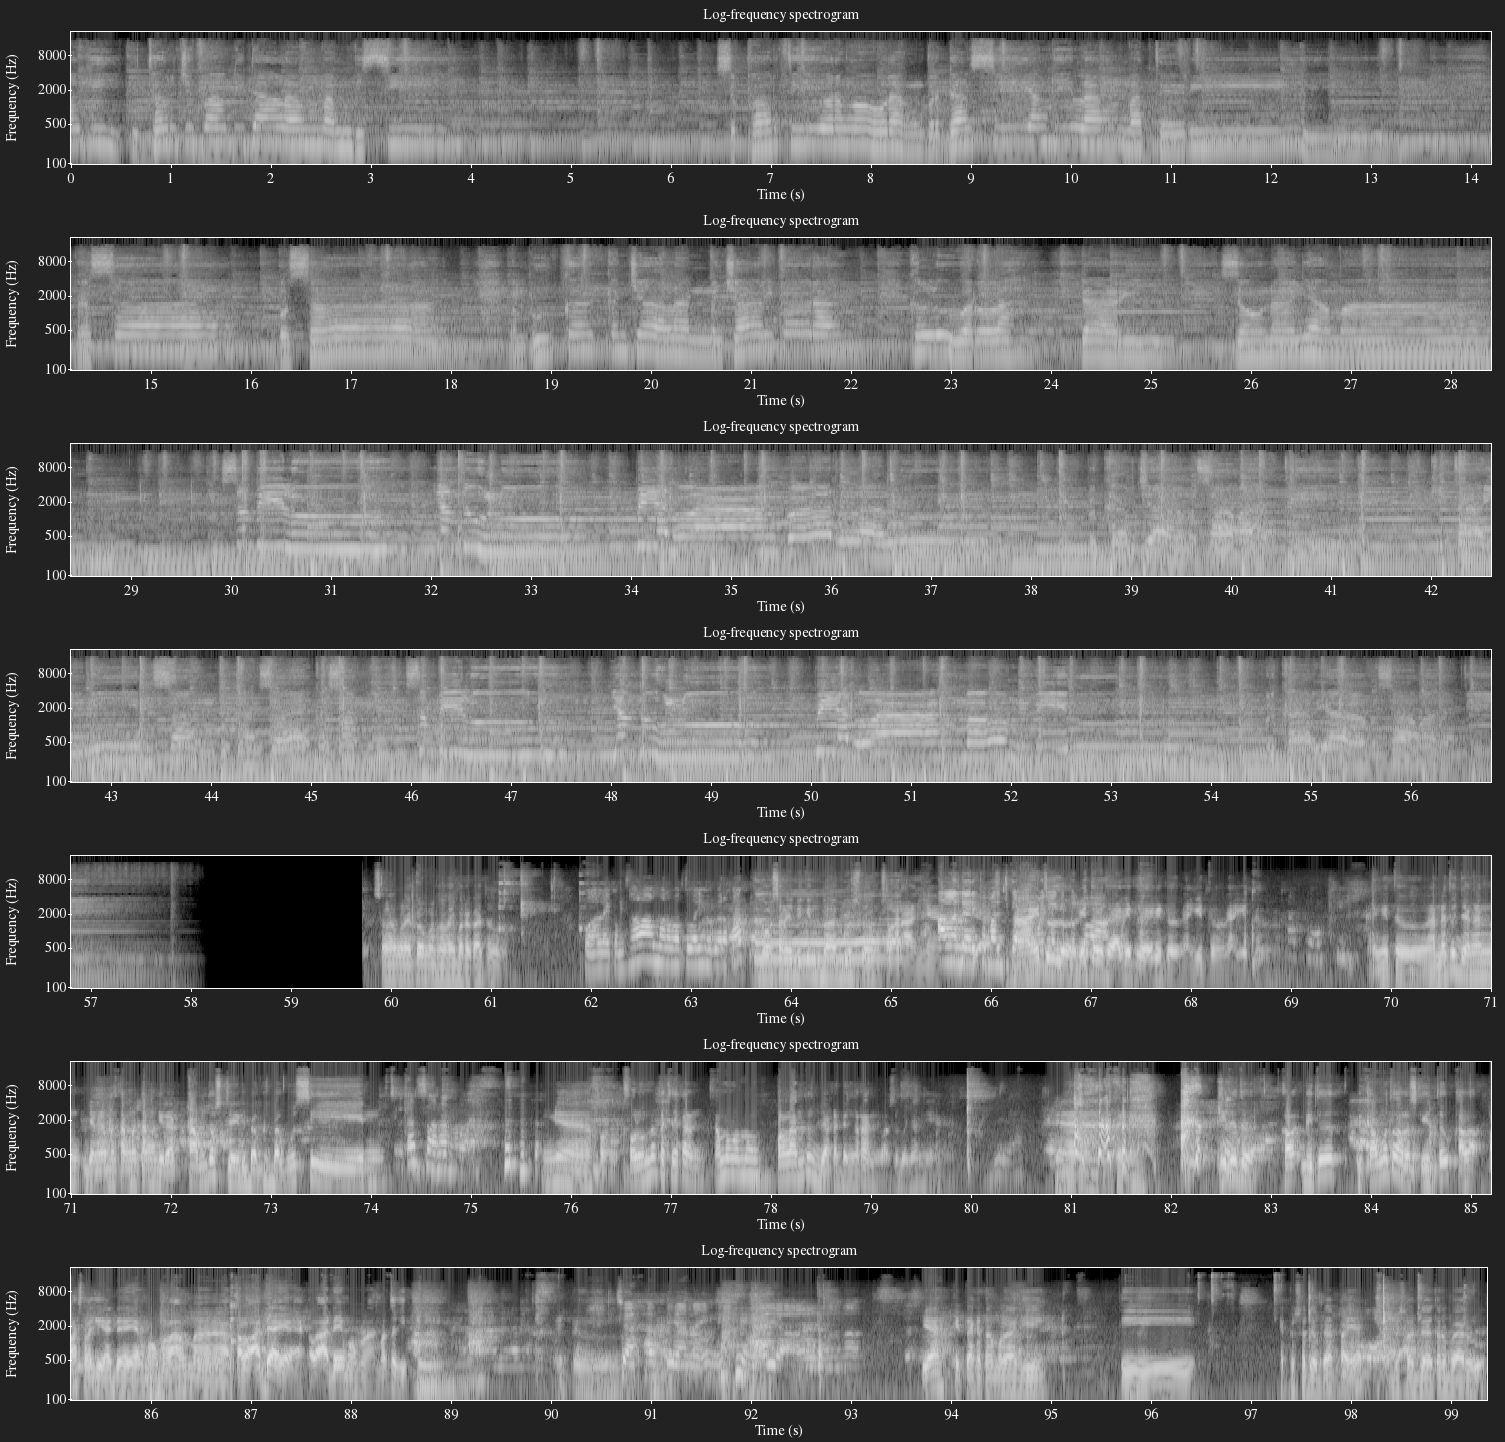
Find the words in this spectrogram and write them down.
pagi ku terjebak di dalam ambisi. Seperti orang-orang berdasi yang gila materi. Rasa bosan Membukakan jalan mencari peran. Keluarlah dari zona nyaman Bekerja bersama hati Kita ini insan bukan seekor sapi. Sembilu yang dulu biarlah membiru. Berkarya bersama Assalamualaikum warahmatullahi wabarakatuh. Waalaikumsalam warahmatullahi wabarakatuh. Gak usah dibikin bagus dong suaranya. Ala dari Biasa. kemarin juga Nah itu gitu tuh, itu doang. tuh, kayak gitu, kayak gitu, kayak gitu, kayak gitu, kayak gitu. Anda tuh jangan jangan mentang-mentang direkam terus jadi dibagus-bagusin. Kan suara Iya, vo- volume kecil kan. Kamu ngomong pelan tuh udah kedengeran kok sebenarnya. Ya, gitu. Gitu tuh. Kalau gitu kamu tuh harus gitu kalau pas lagi ada yang mau melamar. Kalau ada ya, kalau ada yang mau melamar tuh gitu. Gitu. jahat ya anak ini. ya Allah. Ya, kita ketemu lagi di episode berapa ya? Episode terbaru.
